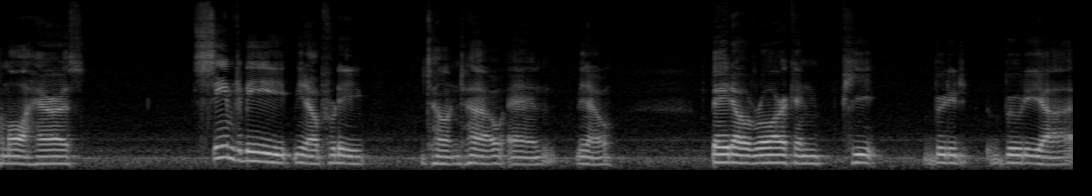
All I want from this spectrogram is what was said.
Kamala Harris seem to be, you know, pretty toe and toe, and you know, Beto O'Rourke and Pete Booty Booty uh,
